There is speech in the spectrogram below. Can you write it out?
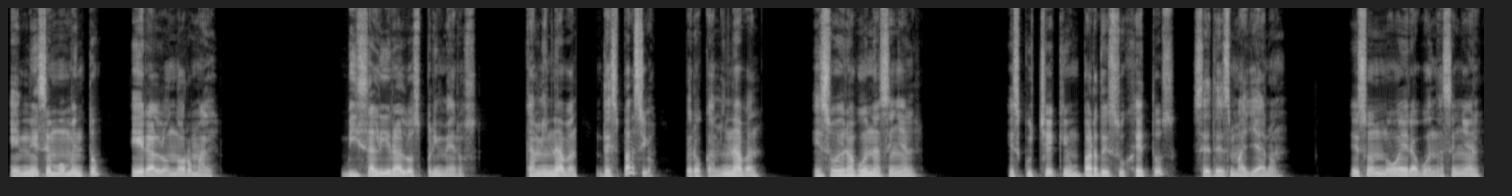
en ese momento, era lo normal. Vi salir a los primeros, Caminaban, despacio, pero caminaban. Eso era buena señal. Escuché que un par de sujetos se desmayaron. Eso no era buena señal.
